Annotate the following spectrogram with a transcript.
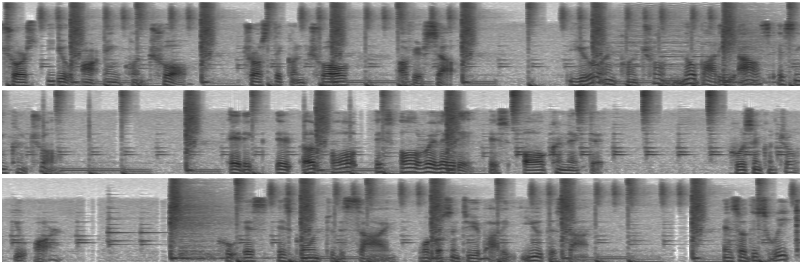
trust you are in control. Trust the control of yourself. You're in control. Nobody else is in control. It, it, it all is all related. It's all connected. Who's in control? You are who is, is going to decide what goes into your body. You decide. And so this week,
